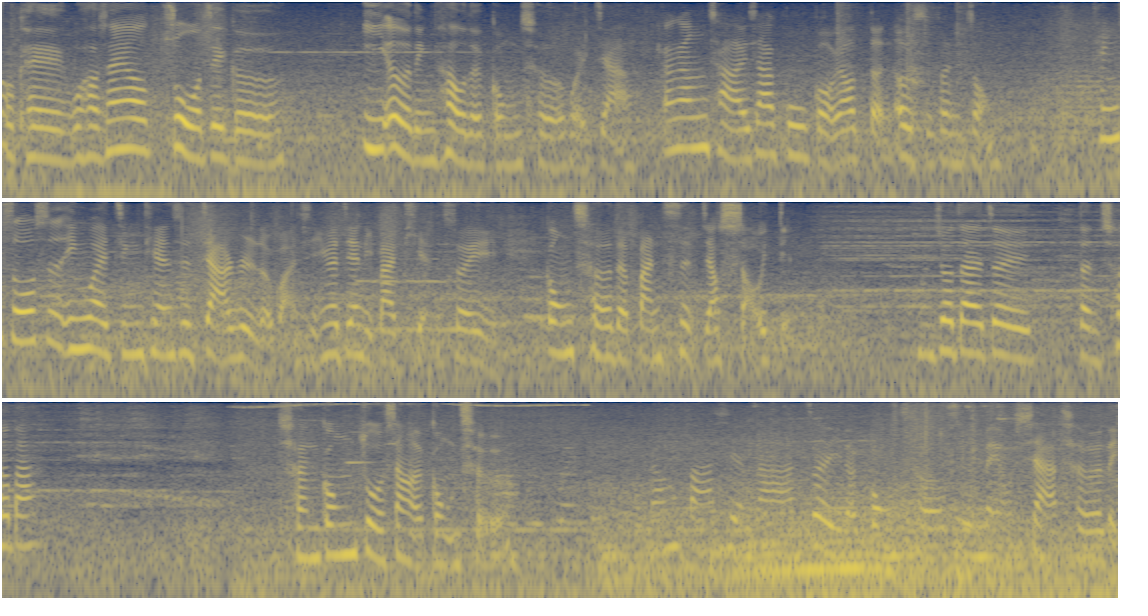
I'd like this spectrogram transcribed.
OK，我好像要坐这个一二零号的公车回家。刚刚查了一下 Google，要等二十分钟。听说是因为今天是假日的关系，因为今天礼拜天，所以公车的班次比较少一点。我们就在这里等车吧。成功坐上了公车。我刚发现啊，这里的公车是没有下车铃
